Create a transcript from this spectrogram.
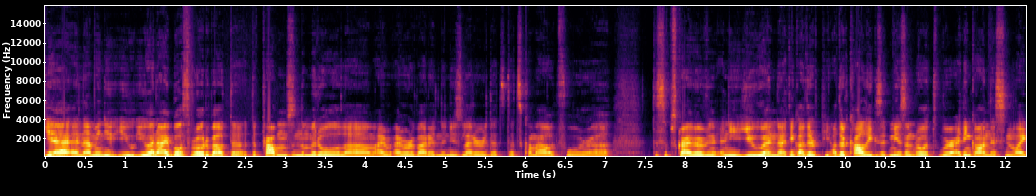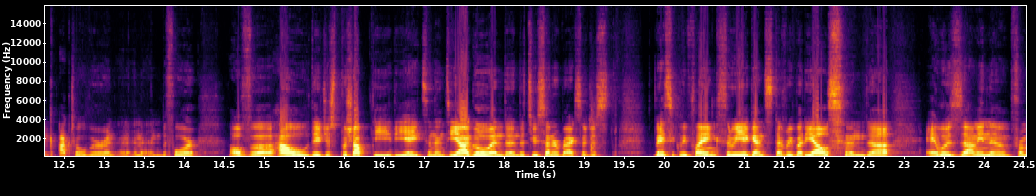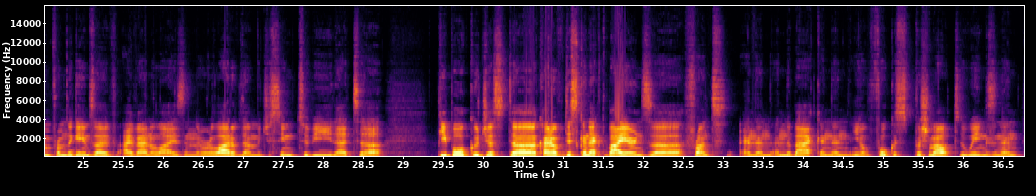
Yeah, and I mean, you, you, you and I both wrote about the, the problems in the middle. Uh, I, I wrote about it in the newsletter that's that's come out for uh, the subscriber, and you, you, and I think other other colleagues at Miasanrot were I think on this in like October and, and, and before of uh, how they just push up the the eights, and then Thiago and then the two center backs are just basically playing three against everybody else, and uh, it was I mean uh, from from the games I've I've analyzed, and there were a lot of them. It just seemed to be that uh, people could just uh, kind of disconnect Bayern's uh, front and then and the back, and then you know focus, push them out to the wings, and then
